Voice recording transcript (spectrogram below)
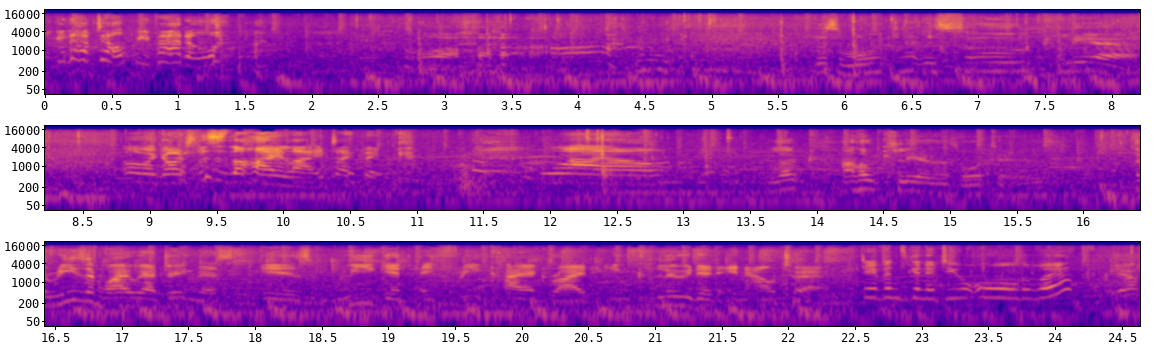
You're gonna have to help me paddle. This water is so clear. Oh my gosh, this is the highlight, I think. Wow. Look how clear this water is. The reason why we are doing this is we get a free kayak ride included in our tour. Devan's gonna do all the work, Yeah.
